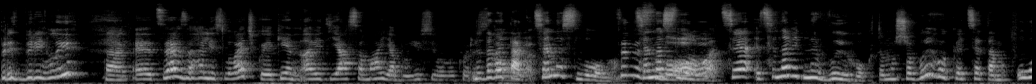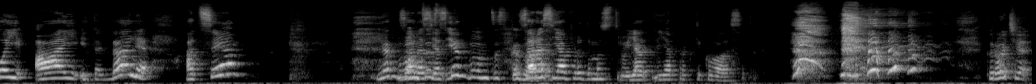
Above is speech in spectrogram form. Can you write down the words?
призберігли, так. е, це взагалі словечко, яке навіть я сама я боюсь його Ну давай так, це не слово. Це не слово. слово. Це, це навіть не вигук, тому що вигуки це там ой, ай і так далі. А це Як би, Зараз вам це, я- як би вам це сказати? зараз я продемонструю. Я, я практикувалася так. Коротше,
